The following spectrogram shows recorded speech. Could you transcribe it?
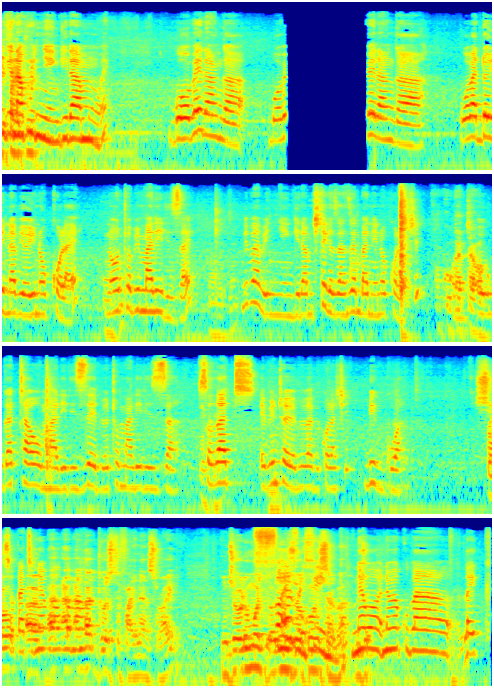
bigenda put- kunnyingiramu eh? bw'obeera nga bw'obeera nga wabadde olina byolina okukola eh? n'otobimaliriza eh? biba binnyingiramu kitegeeza nze mba nina okukola ki? Obugattawo omaliriza ebyo tomaliriza so that ebintu ebyo biba bikola ki? Biggwa so, So kati uh, ne and, that goes to finance right? Nti olumu for oyinza everything. okunsaba like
